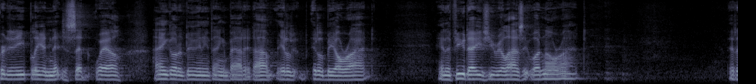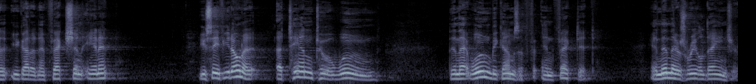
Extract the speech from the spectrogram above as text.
pretty deeply and it just said, Well, I ain't going to do anything about it. I, it'll, it'll be all right. In a few days, you realize it wasn't all right. That a, you got an infection in it. You see, if you don't uh, attend to a wound, then that wound becomes infected, and then there's real danger.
